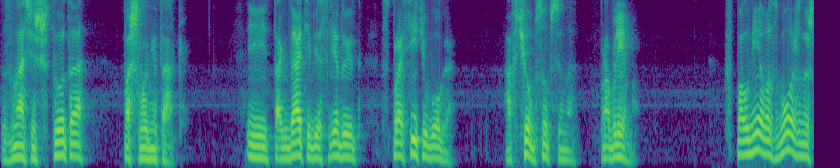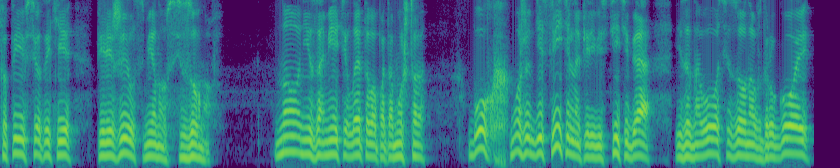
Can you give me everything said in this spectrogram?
значит что-то пошло не так. И тогда тебе следует спросить у Бога, а в чем, собственно, проблема? Вполне возможно, что ты все-таки пережил смену сезонов, но не заметил этого, потому что Бог может действительно перевести тебя из одного сезона в другой,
